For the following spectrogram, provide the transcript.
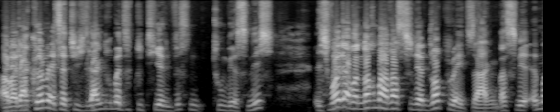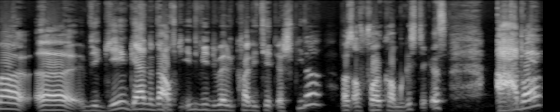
Aber da können wir jetzt natürlich lang drüber diskutieren. Wissen tun wir es nicht. Ich wollte aber noch mal was zu der Drop Rate sagen, was wir immer, äh, wir gehen gerne da auf die individuelle Qualität der Spieler, was auch vollkommen richtig ist. Aber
